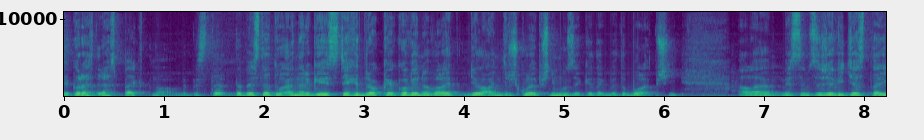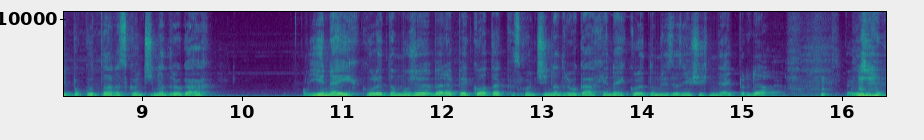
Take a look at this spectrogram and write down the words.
jako res- respekt, no. Kdybyste, kdybyste tu energii z těch drog jako věnovali dělání trošku lepší muziky, tak by to bylo lepší. Ale myslím si, že vítěz starý, pokud ta neskončí na drogách, jiných kvůli tomu, že bere piko, tak skončí na drogách jiných kvůli tomu, že se z něj všichni dělají prdel. Jo. Takže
